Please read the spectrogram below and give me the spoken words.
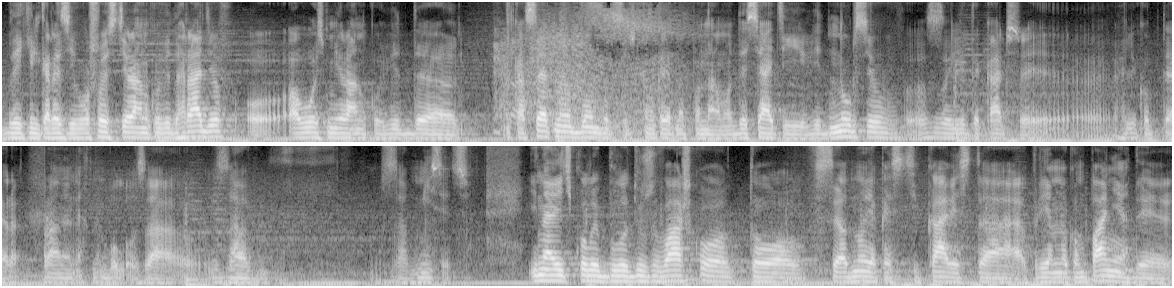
декілька разів о 6 ранку від градів, а о 8 ранку від е, касетної бомби, це конкретно по нам, о 10 від Нурсів з літака чи е, гелікоптера. Ранених не було за, за, за місяць. І навіть коли було дуже важко, то все одно якась цікавість та приємна компанія, де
